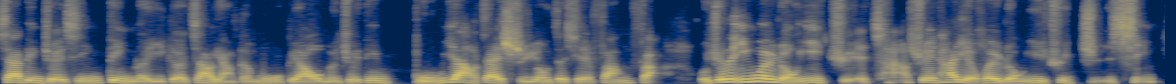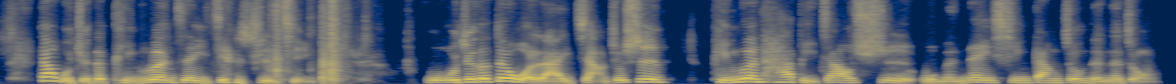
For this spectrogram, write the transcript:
下定决心定了一个教养的目标，我们决定不要再使用这些方法，我觉得因为容易觉察，所以他也会容易去执行。但我觉得评论这一件事情，我我觉得对我来讲，就是评论它比较是我们内心当中的那种。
